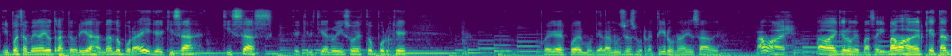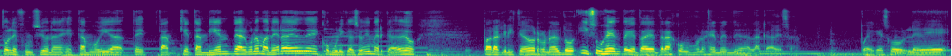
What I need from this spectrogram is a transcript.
y pues también hay otras teorías andando por ahí que quizás quizás Cristiano hizo esto porque puede que después del Mundial anuncie su retiro, nadie sabe. Vamos a ver, vamos a ver qué es lo que pasa y vamos a ver qué tanto le funciona esta movida que también de alguna manera es de comunicación y mercadeo para Cristiano Ronaldo y su gente que está detrás con Jorge Méndez a la cabeza. Puede que eso le dé,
